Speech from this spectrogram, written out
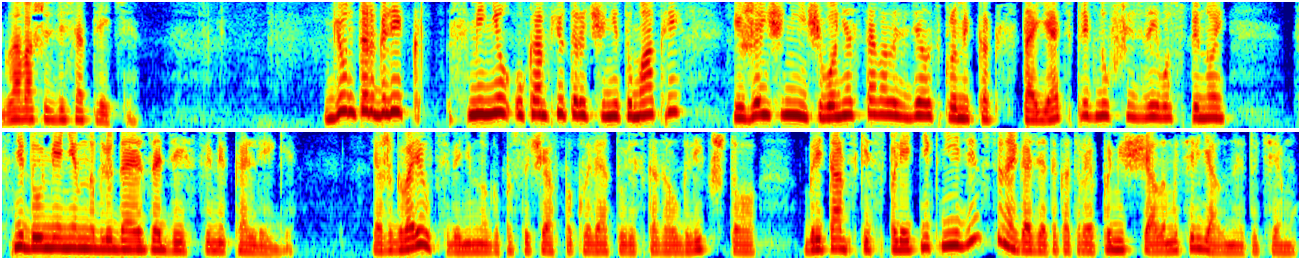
Глава 63. Гюнтер Глик сменил у компьютера Чиниту Макри, и женщине ничего не оставалось делать, кроме как стоять, пригнувшись за его спиной, с недоумением наблюдая за действиями коллеги. «Я же говорил тебе, немного постучав по клавиатуре, — сказал Глик, — что британский сплетник не единственная газета, которая помещала материалы на эту тему.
